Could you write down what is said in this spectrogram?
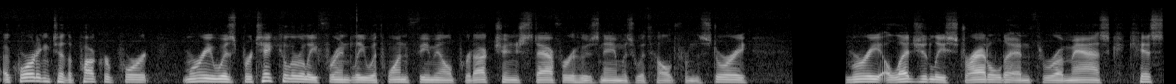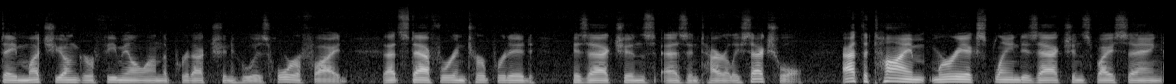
According to the Puck report, Murray was particularly friendly with one female production staffer whose name was withheld from the story. Murray allegedly straddled and, through a mask, kissed a much younger female on the production who was horrified. That staffer interpreted his actions as entirely sexual. At the time, Murray explained his actions by saying,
